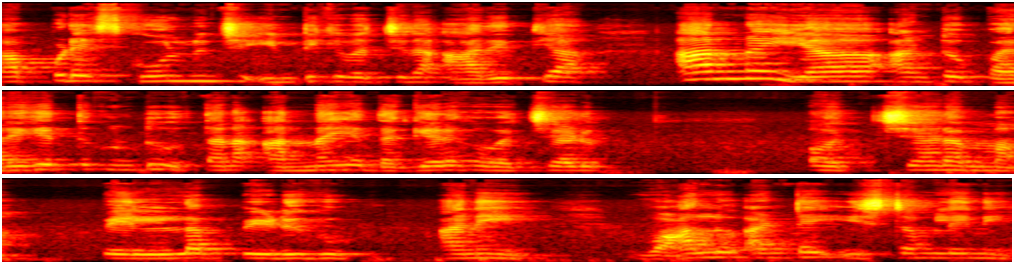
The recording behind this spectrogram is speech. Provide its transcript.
అప్పుడే స్కూల్ నుంచి ఇంటికి వచ్చిన ఆదిత్య అన్నయ్య అంటూ పరిగెత్తుకుంటూ తన అన్నయ్య దగ్గరకు వచ్చాడు. వచ్చాడమ్మా పిల్ల పిడుగు అని వాళ్ళు అంటే ఇష్టం లేని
